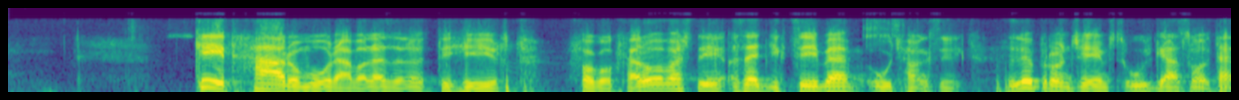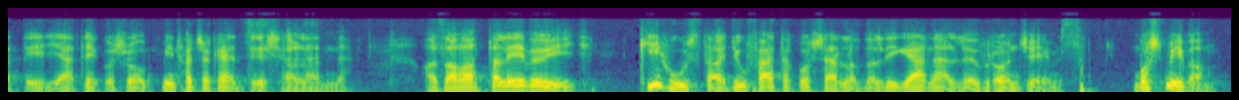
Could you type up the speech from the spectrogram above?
Két-három órával ezelőtti hírt fogok felolvasni, az egyik címe úgy hangzik. LeBron James úgy gázolt át négy játékosom, mintha csak edzésen lenne. Az alatta lévő így. Kihúzta a gyufát a kosárlabda ligánál LeBron James. Most mi van?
